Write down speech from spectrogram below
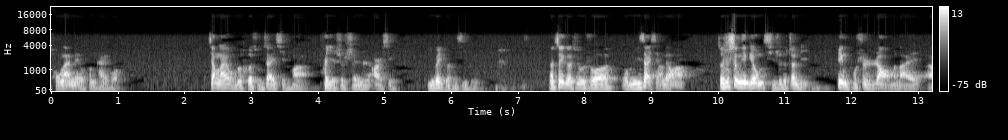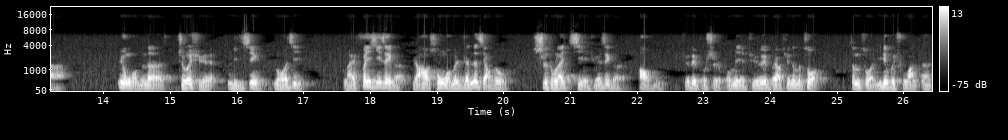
从来没有分开过。将来我们和主在一起的话，他也是神人二性一位格的基督。那这个就是说，我们一再强调哈。这是圣经给我们启示的真理，并不是让我们来啊用我们的哲学、理性、逻辑来分析这个，然后从我们人的角度试图来解决这个奥秘，绝对不是，我们也绝对不要去那么做，这么做一定会出问呃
